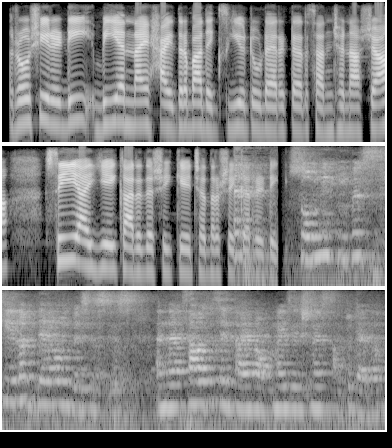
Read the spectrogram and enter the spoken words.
Roshireddy BNI Hyderabad executive director Sanjana Shah CIA కార్యదర్శి K. Chandrashekar Reddy. So many people scale up their own businesses and that's how this entire organization has come together.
